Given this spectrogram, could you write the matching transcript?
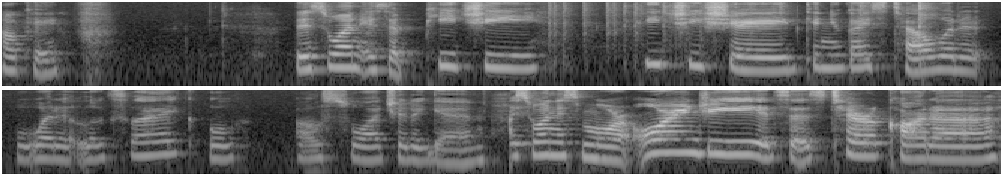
Okay. This one is a peachy, peachy shade. Can you guys tell what it what it looks like? Oh. I'll swatch it again. This one is more orangey. It says terracotta.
